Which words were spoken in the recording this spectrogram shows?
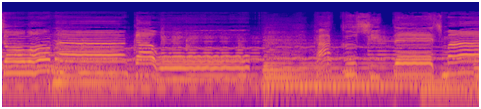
症なんかを隠してしまう。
